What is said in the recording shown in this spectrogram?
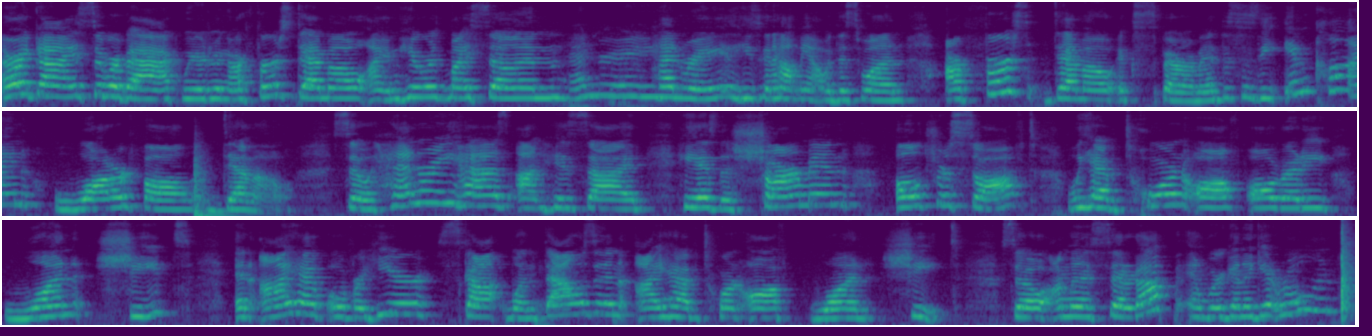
All right, guys, so we're back. We are doing our first demo. I am here with my son, Henry. Henry. He's going to help me out with this one. Our first demo experiment. This is the incline waterfall demo. So Henry has on his side, he has the Charmin Ultra Soft. We have torn off already one sheet. And I have over here, Scott 1000, I have torn off one sheet. So I'm going to set it up and we're going to get rolling.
